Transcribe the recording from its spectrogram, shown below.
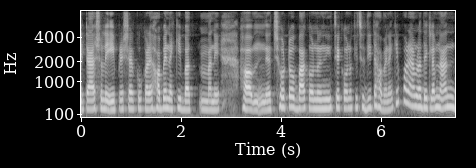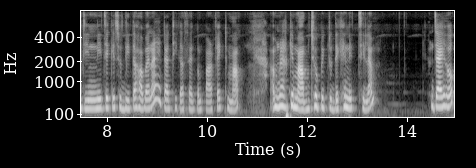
এটা আসলে এই প্রেশার কুকারে হবে নাকি বা মানে ছোট বা কোনো নিচে কোনো কিছু দিতে হবে নাকি? পরে আমরা দেখলাম, না নিচে কিছু দিতে হবে না, এটা ঠিক আছে, একদম পারফেক্ট মাপ আমরা আর কি মাপ ঝোপ একটু দেখে নিচ্ছিলাম। যাই হোক,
